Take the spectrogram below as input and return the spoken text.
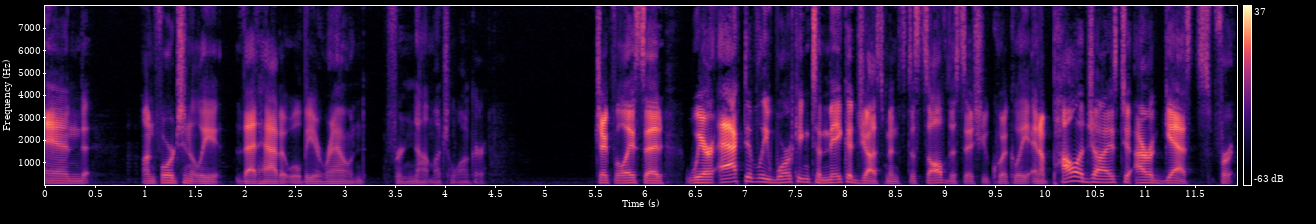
And unfortunately, that habit will be around for not much longer. Chick fil A said, We are actively working to make adjustments to solve this issue quickly and apologize to our guests for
